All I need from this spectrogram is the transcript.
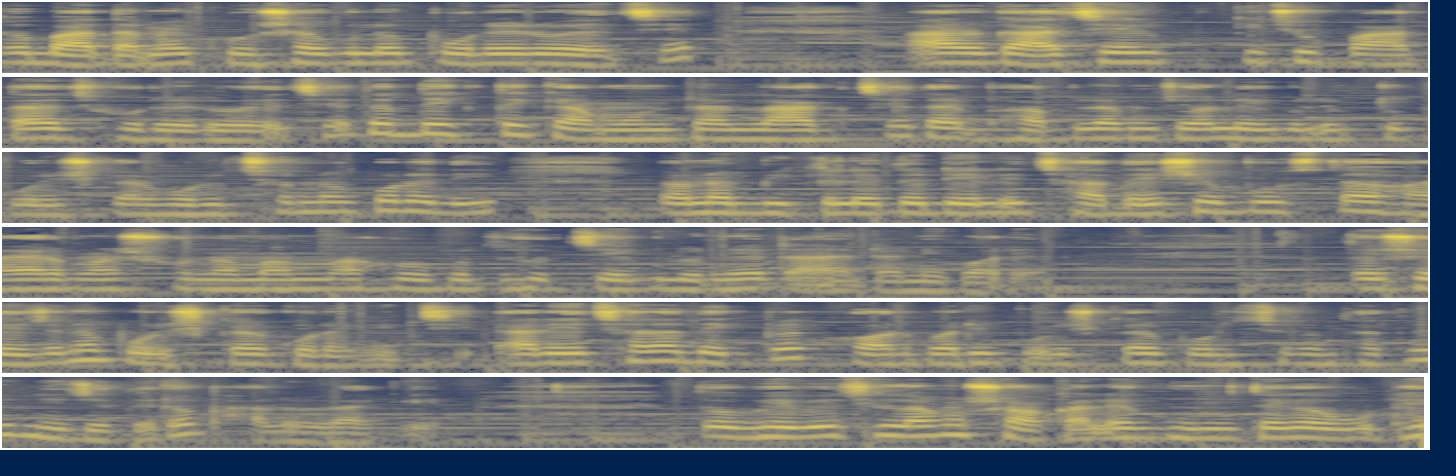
তো বাদামের খোসাগুলো পড়ে রয়েছে আর গাছের কিছু পাতা ঝরে রয়েছে। তো দেখতে কেমনটা লাগছে তাই ভাবলাম, চল এগুলো একটু পরিষ্কার পরিচ্ছন্ন করে দিই। কেননা বিকেলে তো ডেলি ছাদে এসে বসতে হয় আর আমার সোনা মাম্মা হচ্ছে এগুলো নিয়ে টানাটানি করে। তো সেই জন্য পরিষ্কার করে নিচ্ছি। আর এছাড়া দেখবে ঘর বাড়ি পরিষ্কার পরিচ্ছন্ন থাকলে নিজেদেরও ভালো লাগে। তো ভেবেছিলাম সকালে ঘুম থেকে উঠে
